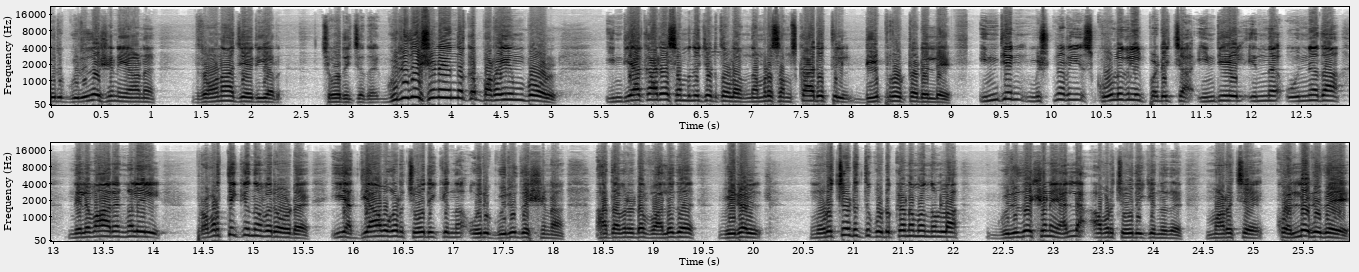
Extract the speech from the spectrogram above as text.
ഒരു ഗുരുദക്ഷിണയാണ് ദ്രോണാചാര്യർ ചോദിച്ചത്. ഗുരുദക്ഷിണ എന്നൊക്കെ പറയുമ്പോൾ ഇന്ത്യക്കാരെ സംബന്ധിച്ചിടത്തോളം നമ്മുടെ സംസ്കാരത്തിൽ ഡീപ്പ് റൂട്ടഡ് അല്ലേ? ഇന്ത്യൻ മിഷണറി സ്കൂളുകളിൽ പഠിച്ച ഇന്ത്യയിൽ ഇന്ന് ഉന്നത നിലവാരങ്ങളിൽ പ്രവർത്തിക്കുന്നവരോട് ഈ അധ്യാപകർ ചോദിക്കുന്ന ഒരു ഗുരുദക്ഷിണ അതവരുടെ വലത് വിരൽ മുറിച്ചെടുത്ത് കൊടുക്കണമെന്നുള്ള ഗുരുദക്ഷിണയല്ല അവർ ചോദിക്കുന്നത്. മറിച്ച് കൊല്ലരുതേ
